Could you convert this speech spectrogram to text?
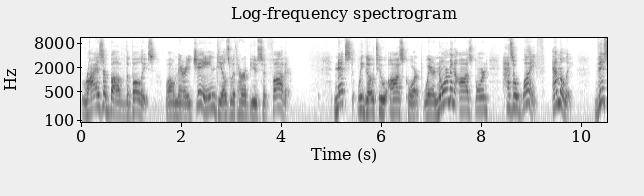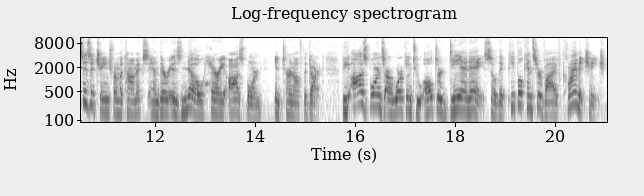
rise above the bullies, while Mary Jane deals with her abusive father. Next, we go to Oscorp, where Norman Osborn has a wife, Emily. This is a change from the comics, and there is no Harry Osborn in Turn Off the Dark. The Osborns are working to alter DNA so that people can survive climate change.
